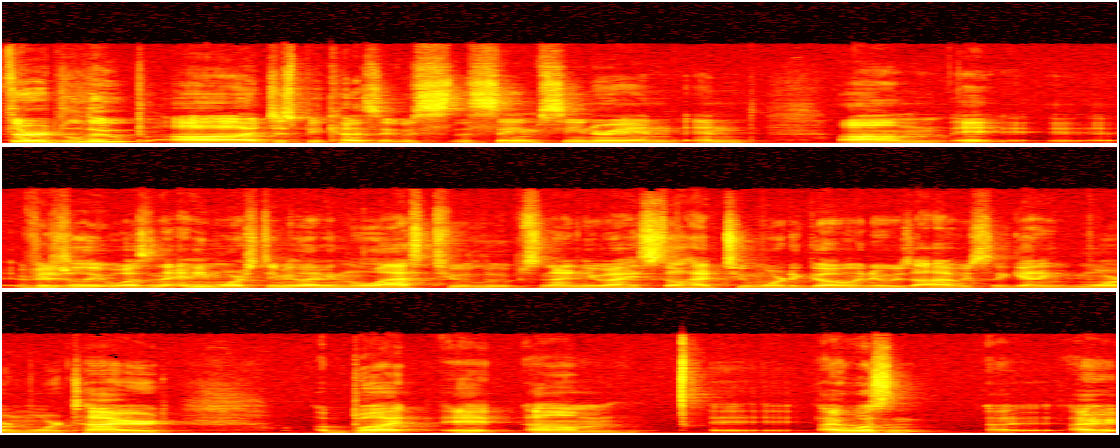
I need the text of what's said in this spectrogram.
third loop, uh, just because it was the same scenery and and um, it, it, visually wasn't any more stimulating than the last two loops, and I knew I still had two more to go, and it was obviously getting more and more tired. But it, um, I wasn't. I, I,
